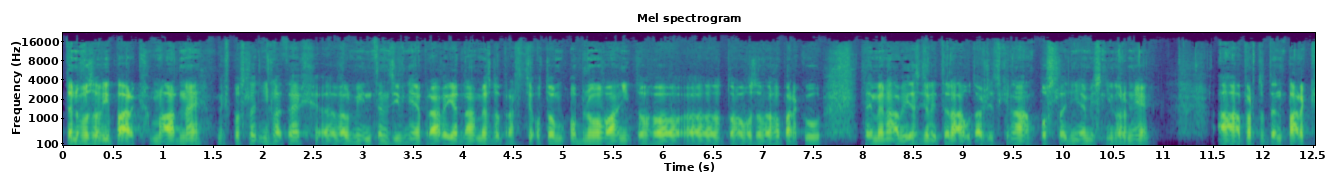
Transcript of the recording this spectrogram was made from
Ten vozový park mládne. My v posledních letech e, velmi intenzivně právě jednáme s dopravci o tom obnovování toho, e, toho vozového parku, zejména aby jezdili teda auta vždycky na poslední emisní normě. A proto ten park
